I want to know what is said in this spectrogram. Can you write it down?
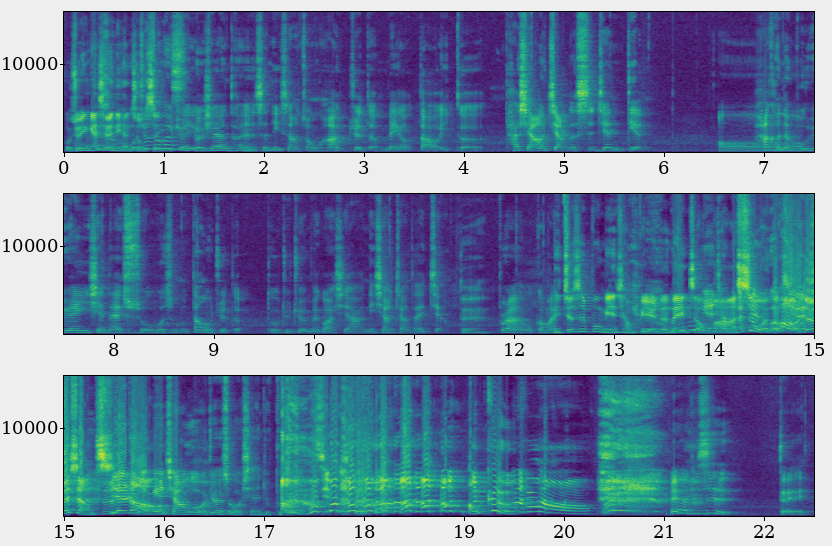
我觉得应该是你很重视。我就是会觉得有些人可能身体上的状况，他觉得没有到一个他想要讲的时间点。哦。他可能不愿意现在说或什么，但我觉得，我就觉得没关系啊，你想讲再讲。对。不然我干嘛？你就是不勉强别人的那种 吗？是我的话，我就会想知道。勉强我，我就会说我现在就不想讲。好可怕哦！没有，就是对。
